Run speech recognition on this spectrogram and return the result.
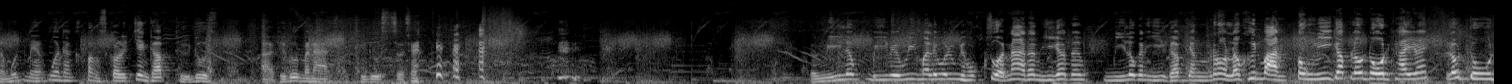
ละมุดแมวอ้วนทางฝั่งสกอริเจนครับถือดูดอ่าถือดูดมานานถือดูด ตรงนี้แล้วบีไปวิ่งมาเลยวิ่งหกส่วนหน้าทันทีครับมีโลกันอีกครับยังรอดแล้วขึ้นบานตรงนี้ครับแล้วโดนใครไหมแล้วโดน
